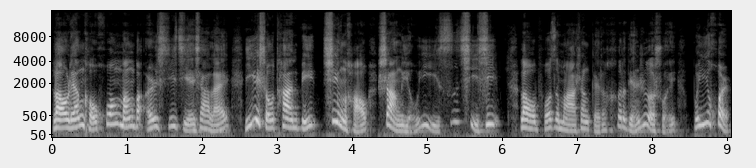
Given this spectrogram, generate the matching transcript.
老两口慌忙把儿媳解下来，以手探鼻，幸好尚有一丝气息。老婆子马上给他喝了点热水，不一会儿，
